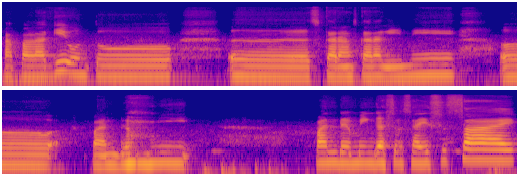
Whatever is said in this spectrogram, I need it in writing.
apalagi untuk eh, sekarang-sekarang ini e, pandemi pandemi nggak selesai-selesai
